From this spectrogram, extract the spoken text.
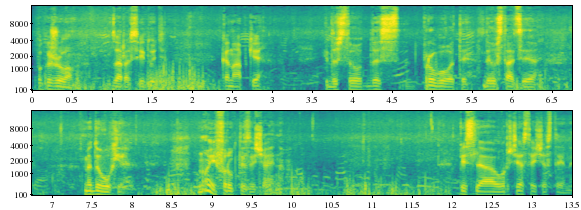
Покажу вам. Зараз йдуть канапки і десь, пробувати дегустація медовухи. Ну і фрукти, звичайно. Після урочистої частини.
